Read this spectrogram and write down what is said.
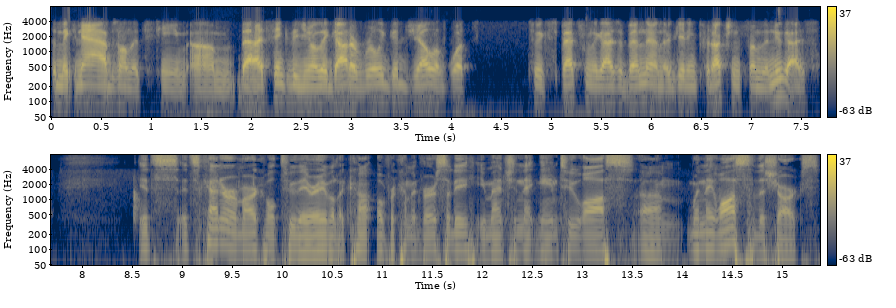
the McNabbs on the team. Um, that I think that you know they got a really good gel of what's to expect from the guys that have been there, and they're getting production from the new guys. It's it's kind of remarkable too. They were able to co- overcome adversity. You mentioned that game two loss um, when they lost to the Sharks.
